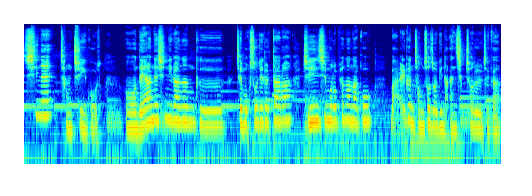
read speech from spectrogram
신의 장치이고 어, 내 안의 신이라는 그 제 목소리를 따라 진심으로 편안하고 맑은 정서적인 안식처를 제가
